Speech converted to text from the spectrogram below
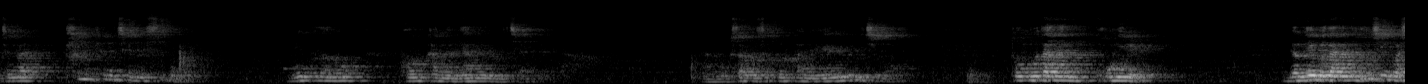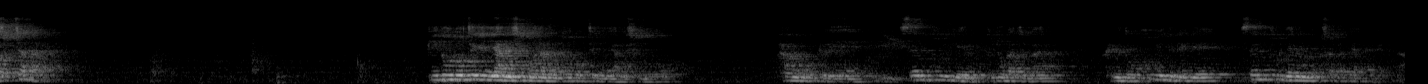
정말 탄편책을 쓰고 무엇보다도 거룩한 영향력을 미쳐야 됩니다. 목사로서 거룩한 영향력을 미치고 돈보다는 공의를 명예보다는 헌신과 십자가 비도덕적인 양심보다는 도덕적인 양심으로 한국교회 샘플계는 부족하지만 그래도 후배들에게 샘플되는 목사가 되어야 되겠다.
